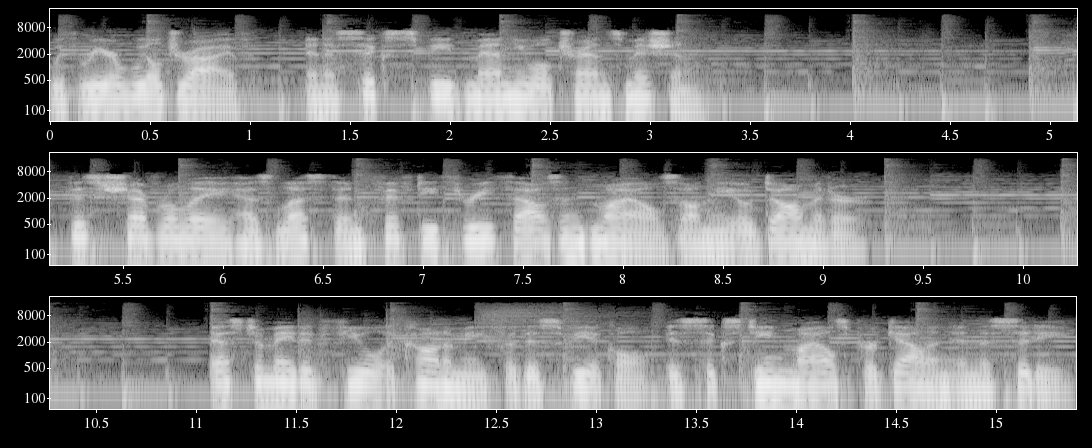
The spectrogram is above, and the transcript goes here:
with rear-wheel drive, and a 6-speed manual transmission. This Chevrolet has less than 53,000 miles on the odometer. Estimated fuel economy for this vehicle is 16 miles per gallon in the city,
